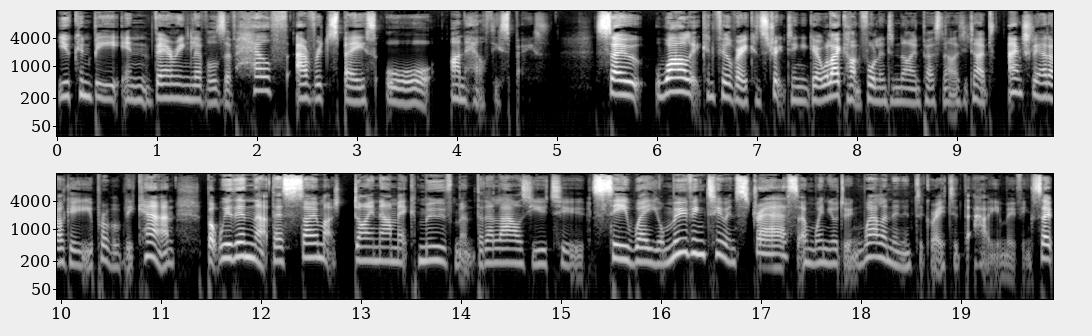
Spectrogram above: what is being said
you can be in varying levels of health, average space, or unhealthy space. So while it can feel very constricting, you go, well, I can't fall into nine personality types. Actually, I'd argue you probably can. But within that, there's so much dynamic movement that allows you to see where you're moving to in stress and when you're doing well and then integrated that how you're moving. So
